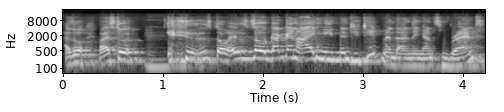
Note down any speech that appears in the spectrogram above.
Also, weißt du, mhm. es, ist doch, es ist doch gar keine eigene Identität mehr da in den ganzen Brands.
